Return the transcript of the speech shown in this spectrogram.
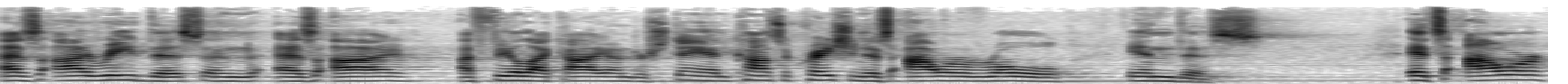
as I read this and as I, I feel like I understand, consecration is our role in this. It's our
